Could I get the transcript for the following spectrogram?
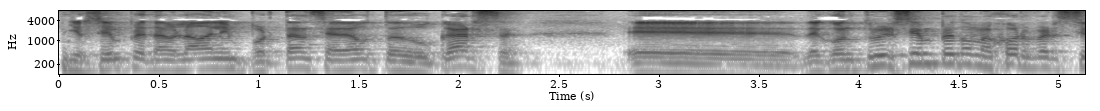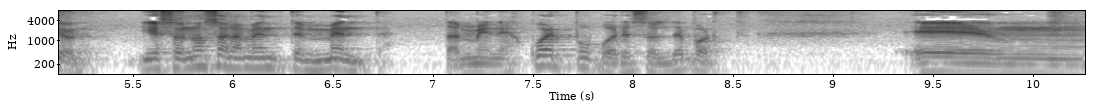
Yo siempre te he hablado de la importancia de autoeducarse, eh, de construir siempre tu mejor versión. Y eso no solamente en mente, también es cuerpo, por eso el deporte. Eh,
